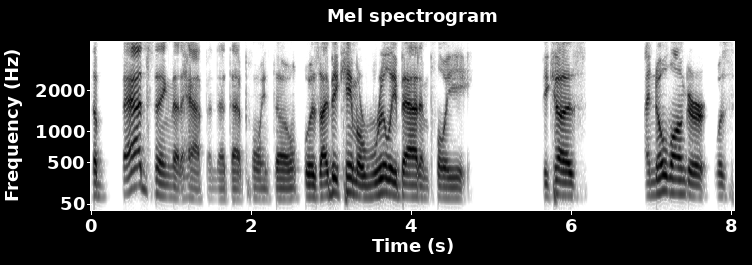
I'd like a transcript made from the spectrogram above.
the bad thing that happened at that point, though, was I became a really bad employee because I no longer was,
